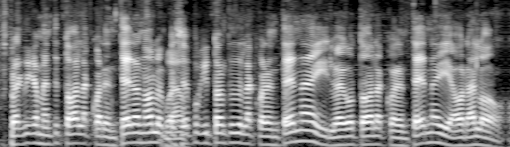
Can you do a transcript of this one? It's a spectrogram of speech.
pues prácticamente toda la cuarentena, ¿no? Lo Wow. empecé un poquito antes de la cuarentena y luego toda la cuarentena y ahora lo...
